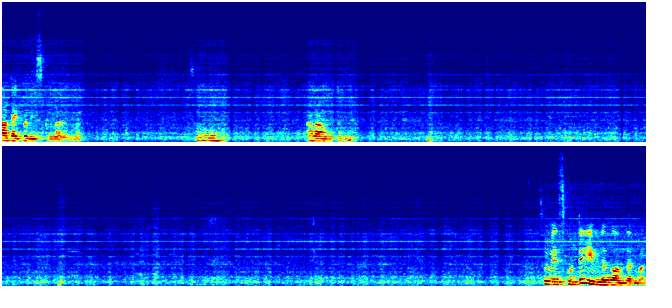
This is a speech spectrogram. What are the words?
ఆ టైప్లో తీసుకున్నారనమాట సో అలా ఉంటుంది. సో వేసుకుంటే ఈ విధంగా ఉందన్నమాట.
